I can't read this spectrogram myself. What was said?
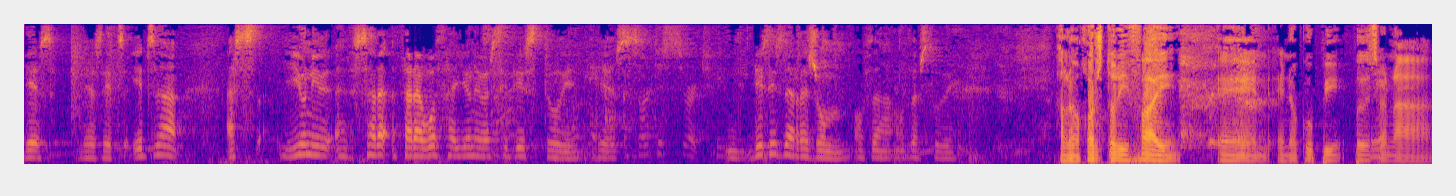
Yes, yes, it's, it's a, a uni, a Zara- Zaragoza University study. Yes. This is the resume of the, of the study. A lo mejor Storyfy en, en Occupy puede ser una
